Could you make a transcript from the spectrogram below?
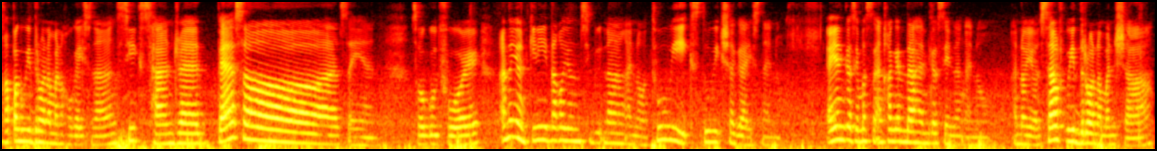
Nakapag-withdraw naman ako guys ng 600 pesos. Ayan. So, good for, ano yun, kinita ko yun ng ano, 2 weeks. 2 weeks siya guys na ano. Ayan kasi, mas ang kagandahan kasi ng ano, ano yun, self-withdraw naman siya.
